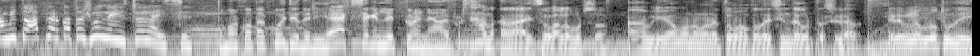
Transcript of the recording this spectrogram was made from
আমি তো আপনার কথা শুনে চলে আইছে। তোমার কথা কইতে দেরি এক সেকেন্ড লেট করে নেওয়া হয় না, আইসো ভালো করছ। আমিও মনে মনে তোমার কথাই চিন্তা করতেছিলাম। এটা বললাম নতুন এই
